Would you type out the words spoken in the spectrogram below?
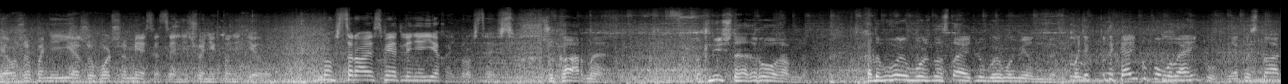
Я уже по ней езжу больше месяца, и ничего никто не делает. Ну, стараюсь медленнее ехать просто и все. Шикарная. Отличная дорога. бля. Ходовую можна ставити в будь-який момент. бля. Потих- Потихеньку, помаленьку, якось так.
